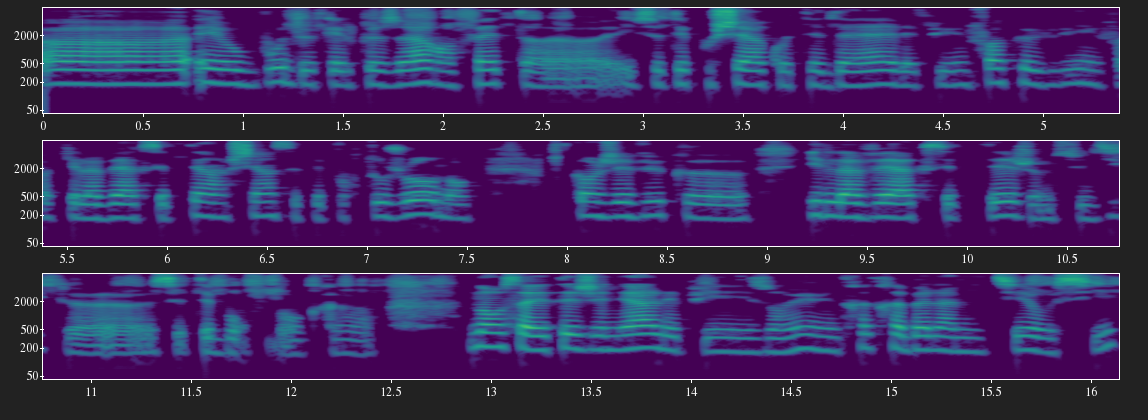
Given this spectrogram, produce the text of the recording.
Euh, et au bout de quelques heures, en fait, euh, il s'était couché à côté d'elle et puis une fois que lui, une fois qu'il avait accepté un chien, c'était pour toujours. Donc quand j'ai vu qu'il l'avait accepté, je me suis dit que c'était bon. Donc euh, non, ça a été génial et puis ils ont eu une très, très belle amitié aussi.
